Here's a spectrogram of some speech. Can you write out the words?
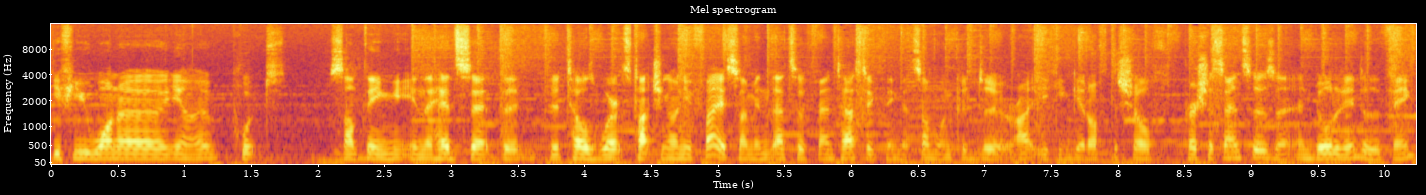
If you want to, you know, put something in the headset that, that tells where it's touching on your face. I mean, that's a fantastic thing that someone could do, right? You can get off the shelf pressure sensors and, build it into the thing.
